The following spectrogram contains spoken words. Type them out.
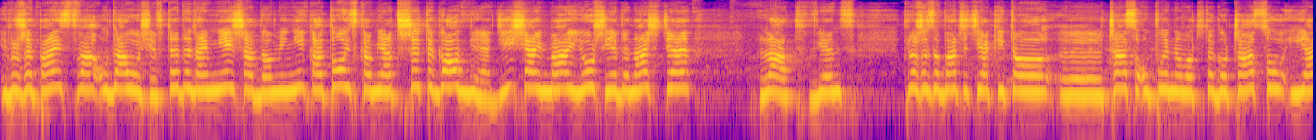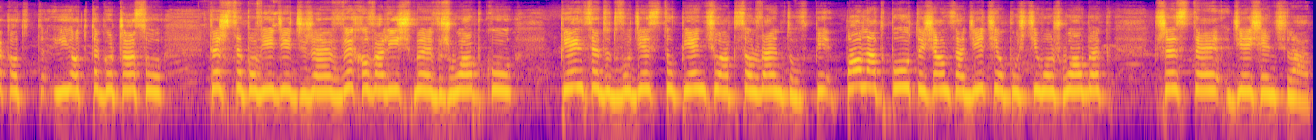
I proszę Państwa, udało się. Wtedy najmniejsza Dominika Tuńska miała 3 tygodnie. Dzisiaj ma już 11 lat, więc proszę zobaczyć, jaki to y, czas upłynął od tego czasu i jak od, i od tego czasu też chcę powiedzieć, że wychowaliśmy w żłobku 525 absolwentów. Ponad pół tysiąca dzieci opuściło żłobek przez te 10 lat.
